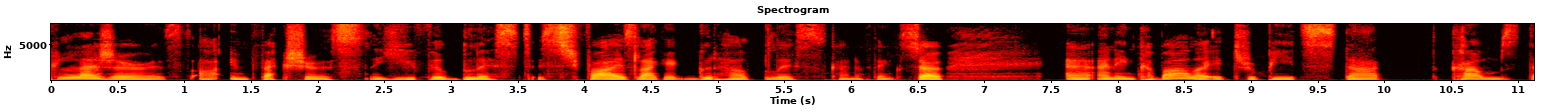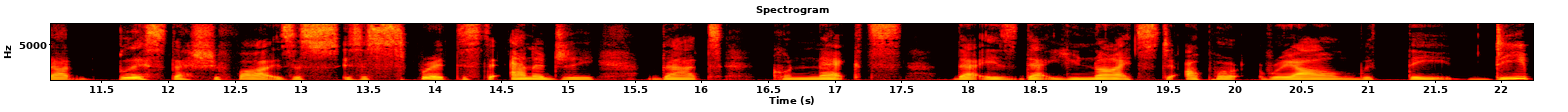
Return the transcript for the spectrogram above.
pleasures are infectious. You feel blissed. It's shifa is like a good health bliss kind of thing. So uh, and in Kabbalah, it repeats that comes that bliss, that shifa is a, is a spirit, is the energy that connects, that is that unites the upper realm with the deep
